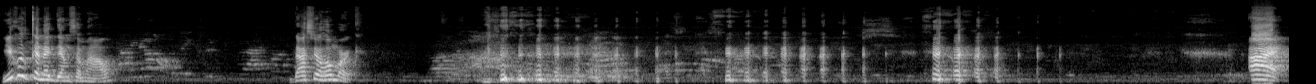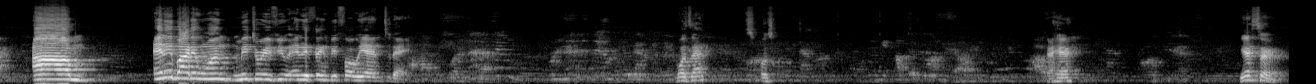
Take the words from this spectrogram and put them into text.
You could connect them somehow. That's your homework. All right. Anybody want me to review anything before we end today? What's that? Supposed. Right here. Yes, sir.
